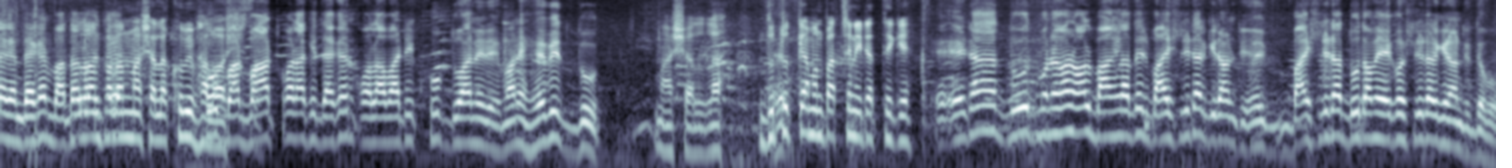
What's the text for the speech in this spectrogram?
দেখেন দেখেন বাদাল লালন পালন মাশাআল্লাহ খুবই ভালো খুব বাট বাট করা কি দেখেন কলা বাটি খুব দোয়ানের মানে হেভি দুধ। মাশাআল্লাহ দুধ টুধ কেমন পাচ্ছেন এটার থেকে? এটা দুধ মনে করেন অল বাংলাদেশ বাইশ লিটার গ্যারান্টি এই বাইশ লিটার দুধ আমি একুশ লিটার গ্যারান্টি দেবো।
